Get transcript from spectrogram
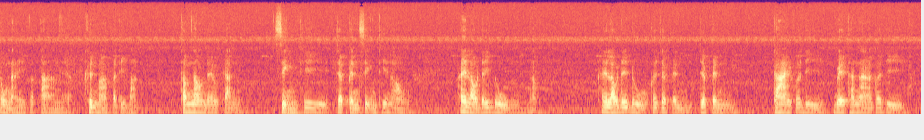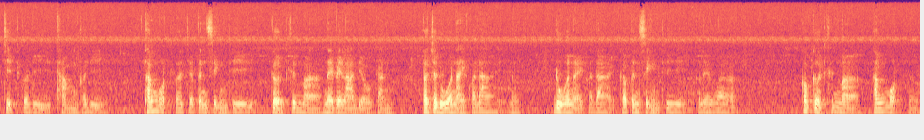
ตรงไหนก็ตามเนี่ยขึ้นมาปฏิบัติทำนองเดียวกัน สิ่งที่จะเป็นสิ่งที่เราให้เราได้ดูเนาะให้เราได้ดูก็จะเป็นจะเป็น กายก็ดี เวทนาก็ดี จิตก็ดีธรรมก็ดี ทั้งหมดก็จะเป็นสิ่งที่เกิดขึ้นมาในเวลาเดียวกัน เราจะดูอันไหนก็ได้นะดูอันไหนก็ได้ ก็เป็นสิ่งที่เขาเรียกว่า ก็เกิดขึ้นมาทั้งหมดนะ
